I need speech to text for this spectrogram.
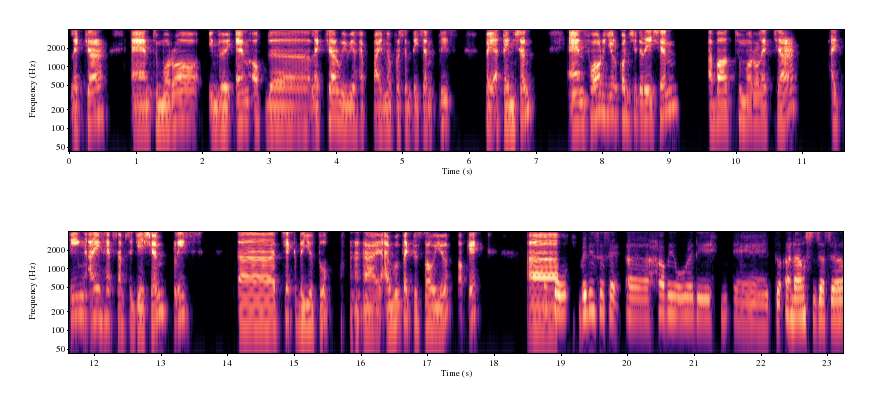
lecture, and tomorrow in the end of the lecture we will have final presentation. Please pay attention. And for your consideration about tomorrow lecture, I think I have some suggestion. Please uh check the YouTube. I, I would like to show you. Okay. Uh, so, Bibin says, uh, have you already uh, to announce that uh,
